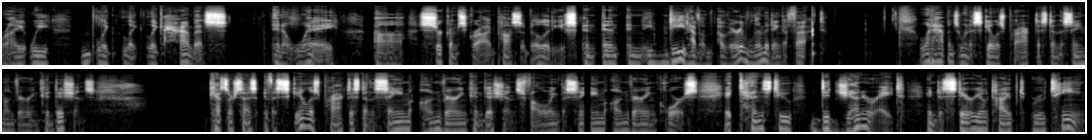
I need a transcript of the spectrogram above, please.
right? We like like like habits in a way uh, circumscribe possibilities and, and, and indeed have a, a very limiting effect. What happens when a skill is practiced in the same unvarying conditions? Koestler says if a skill is practiced in the same unvarying conditions, following the same unvarying course, it tends to degenerate into stereotyped routine,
